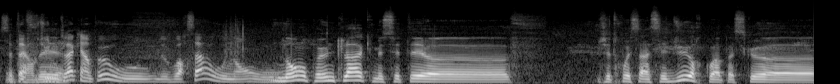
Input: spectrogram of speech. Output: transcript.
Ça t'a foutu une claque un peu ou de voir ça ou non Non, pas une claque, mais c'était. Euh, j'ai trouvé ça assez dur, quoi, parce que euh,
